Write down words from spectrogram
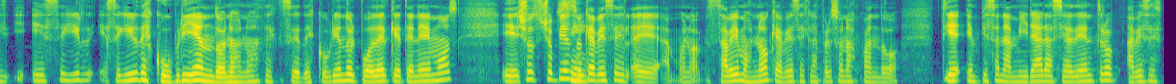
Y, y es seguir, seguir descubriéndonos, ¿no? Descubriendo el poder que tenemos. Eh, yo, yo pienso Sí. que a veces, eh, bueno, sabemos, ¿no? Que a veces las personas cuando empiezan a mirar hacia adentro, a veces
